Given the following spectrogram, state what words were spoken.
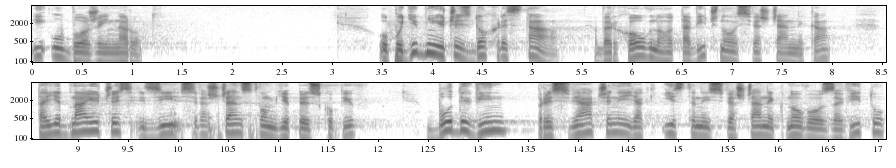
і у Божий народ. Уподібнюючись до Христа, Верховного та вічного священника, та єднаючись зі священством єпископів, буде він присвячений як істинний священик Нового Завіту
